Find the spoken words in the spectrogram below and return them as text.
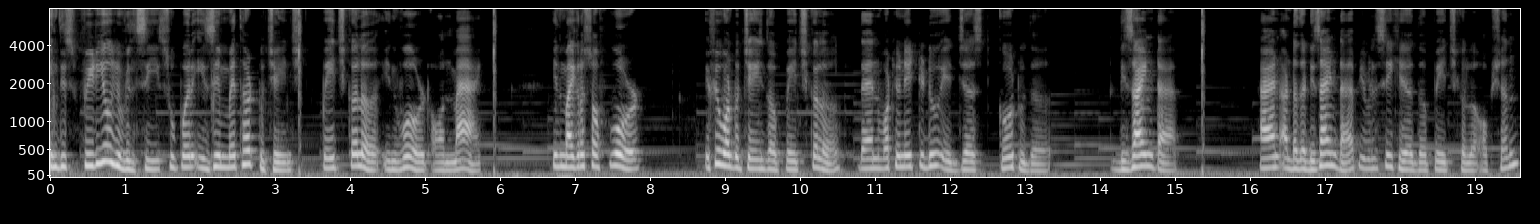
In this video you will see super easy method to change page color in Word on Mac. In Microsoft Word, if you want to change the page color, then what you need to do is just go to the design tab and under the design tab you will see here the page color option.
